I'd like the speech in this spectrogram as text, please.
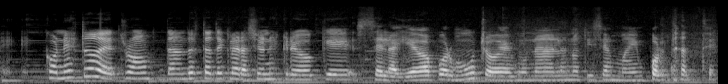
eh, con esto de Trump dando estas declaraciones creo que se la lleva por mucho, es una de las noticias más importantes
